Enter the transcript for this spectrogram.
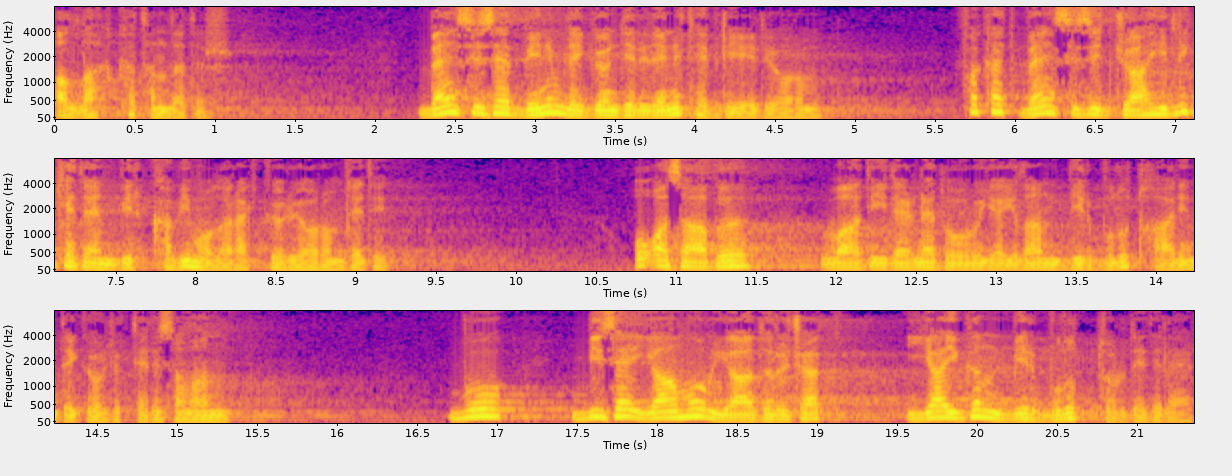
Allah katındadır. Ben size benimle gönderileni tebliğ ediyorum. Fakat ben sizi cahillik eden bir kavim olarak görüyorum dedi. O azabı vadilerine doğru yayılan bir bulut halinde gördükleri zaman bu bize yağmur yağdıracak yaygın bir buluttur dediler.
